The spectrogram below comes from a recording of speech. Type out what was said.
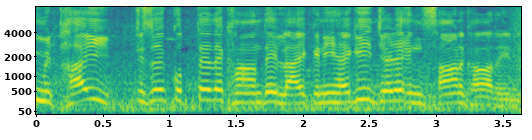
ਮਿਠਾਈ ਕਿਸੇ ਕੁੱਤੇ ਦੇ ਖਾਣ ਦੇ ਲਾਇਕ ਨਹੀਂ ਹੈਗੀ ਜਿਹੜੇ ਇਨਸਾਨ ਖਾ ਰਹੇ ਨੇ।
